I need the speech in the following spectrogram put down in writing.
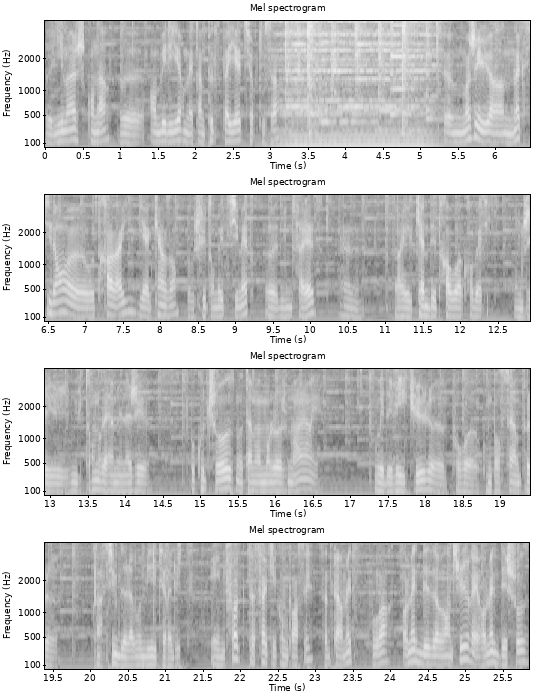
l'image qu'on a, euh, embellir, mettre un peu de paillettes sur tout ça. Euh, moi, j'ai eu un accident au travail il y a 15 ans, où je suis tombé de 6 mètres d'une falaise dans les cadre des travaux acrobatiques. Donc j'ai eu le temps de réaménager beaucoup de choses, notamment mon logement et trouver des véhicules pour compenser un peu le principe de la mobilité réduite. Et une fois que tu as ça qui est compensé, ça te permet de pouvoir remettre des aventures et remettre des choses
